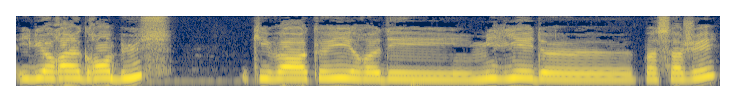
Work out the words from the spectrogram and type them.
il y aura un grand bus qui va accueillir des milliers de passagers,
